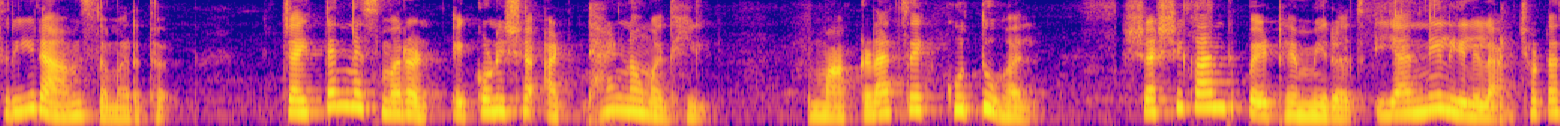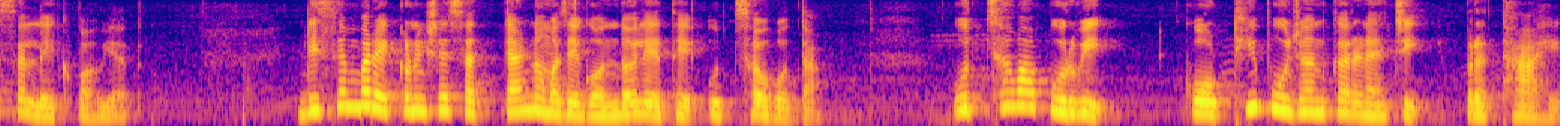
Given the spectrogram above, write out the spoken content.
श्रीराम समर्थ. चैतन्य स्मरण एकोणीसशे अठ्ठ्याण्णवमधील माकडाचे कुतूहल शशिकांत पेठे मिरज यांनी लिहिलेला छोटासा लेख पाहूयात. डिसेंबर एकोणीसशे सत्त्याण्णवमध्ये गोंदवले येथे उत्सव होता. उत्सवापूर्वी कोठी पूजन करण्याची प्रथा आहे.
